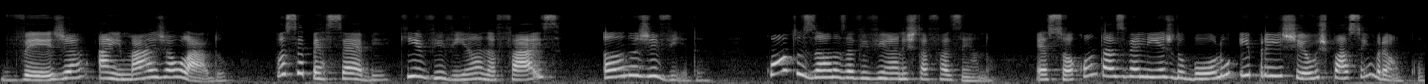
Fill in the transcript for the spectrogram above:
Veja a imagem ao lado. Você percebe que Viviana faz anos de vida. Quantos anos a Viviana está fazendo? É só contar as velhinhas do bolo e preencher o espaço em branco.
